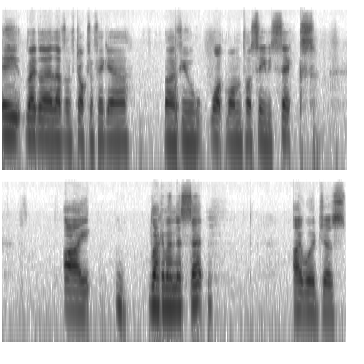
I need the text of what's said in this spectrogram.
a regular 11th Doctor figure, but if you want one for Series 6, I recommend this set. I would just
